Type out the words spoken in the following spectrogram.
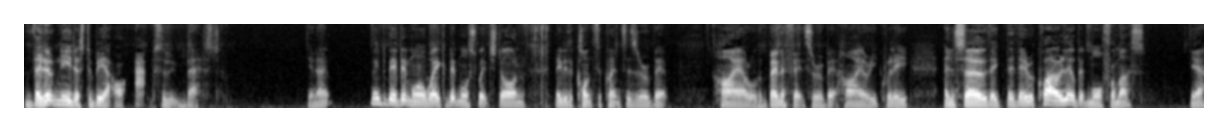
they don't need us to be at our absolute best. You know, we need to be a bit more awake, a bit more switched on. Maybe the consequences are a bit higher, or the benefits are a bit higher equally, and so they they, they require a little bit more from us. Yeah.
